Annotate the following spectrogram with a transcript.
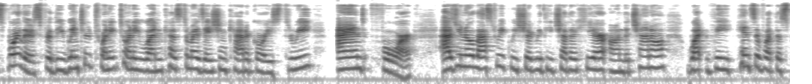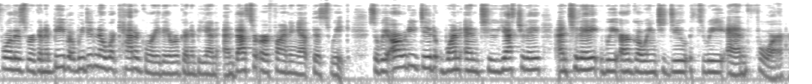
spoilers for the winter 2021 customization categories three and four. As you know, last week we shared with each other here on the channel what the hints of what the spoilers were going to be, but we didn't know what category they were going to be in, and that's what we're finding out this week. So we already did one and two yesterday, and today we are going to do three and four.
